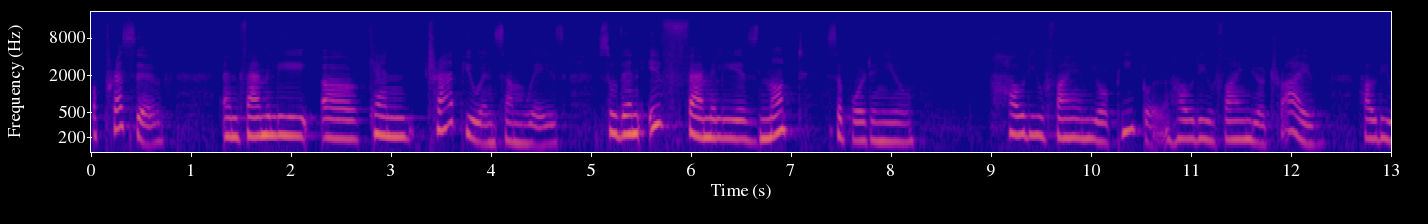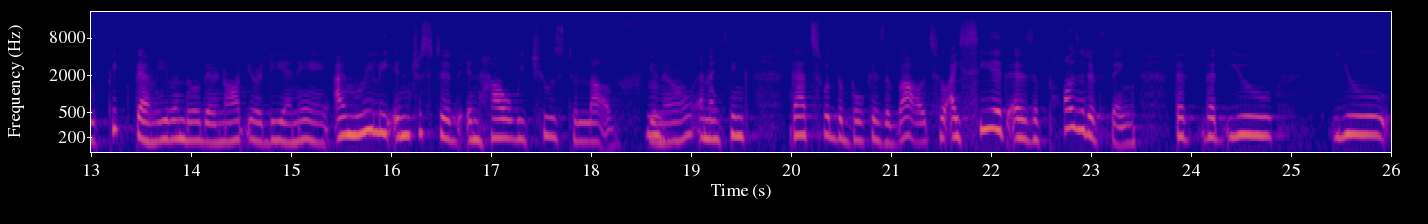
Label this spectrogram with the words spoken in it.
oppressive and family uh, can trap you in some ways. So then, if family is not supporting you, how do you find your people? How do you find your tribe? How do you pick them even though they're not your DNA? I'm really interested in how we choose to love, you mm. know? And I think that's what the book is about. So I see it as a positive thing that that you you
